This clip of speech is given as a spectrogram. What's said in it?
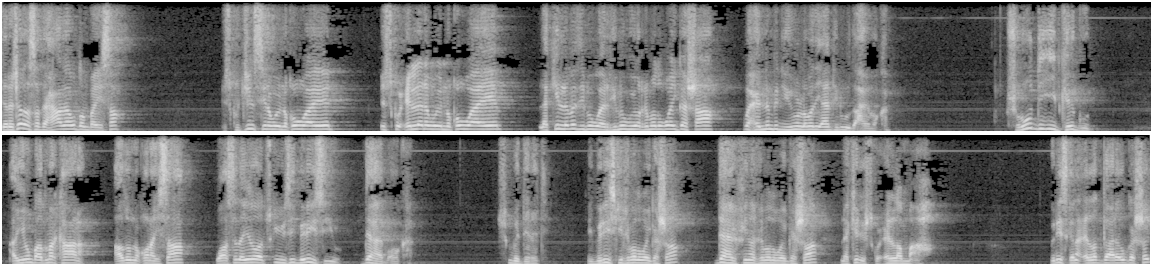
darajada saddexaad ee u dambaysa isku jinsina way noqon waayeen isku cillona way noqon waayeen laakiin labadiiba waa ribowi oo ribadu way gashaa waxay la mid yihiin labadii aan ribowd ahayn oo kale shuruuddii iibkee guud ayuunbaad markaana aad u noqonaysaa waa sida iyadoo aad isku iibisay beriis iyo dahab oo kale. Isku bedelate beriiskii ribadu way gashaa dahabkiina ribadu way gashaa laakiin isku cillo ma aha. Beriiskana cillad gaaray u gashay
